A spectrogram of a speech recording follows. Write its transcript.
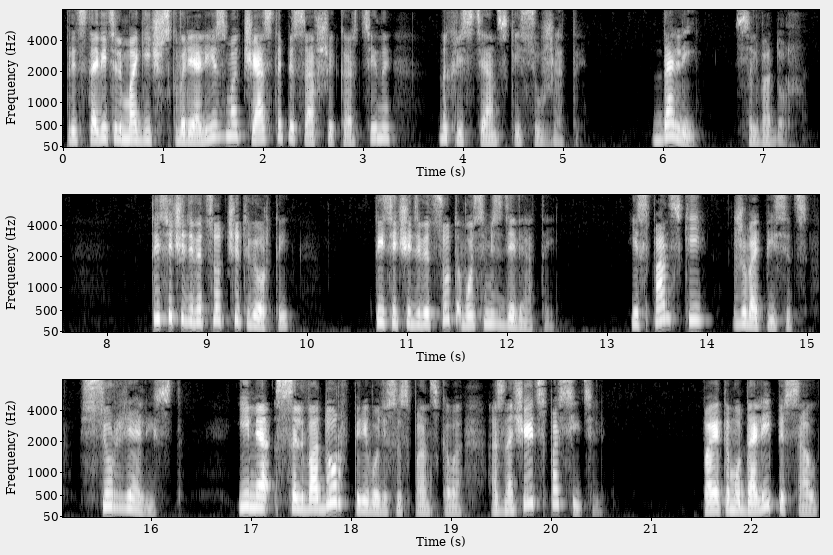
представитель магического реализма, часто писавший картины на христианские сюжеты. Дали, Сальвадор. 1904-1989. Испанский живописец, сюрреалист. Имя Сальвадор в переводе с испанского означает «спаситель». Поэтому Дали писал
